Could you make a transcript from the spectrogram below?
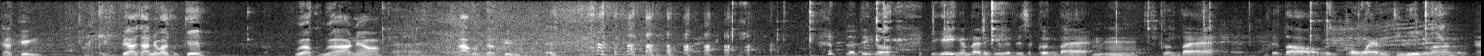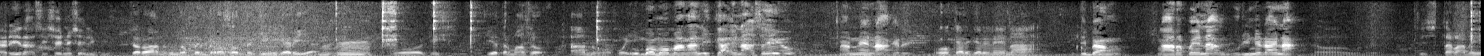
Daging. Biasanya Mas Ugi buah-buahannya ya. Nah. Aku daging. Berarti kok iki ngenteni iki berarti segontek. Heeh. Segontek. Sik to, kuwi koweri dhewe nih mangan. Hari tak sisene sik iki. Cara anu kok ben dagingnya kari ya. Heeh. Oh, iki iki termasuk anu apa iki? Umpama mangan iki gak enak sih yuk. Anu enak kere. Oh, kari-karine enak. Ketimbang ngarep enak, gurine ra enak. Oh, ngono. Di setelane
